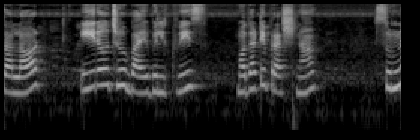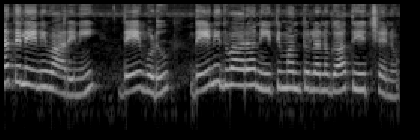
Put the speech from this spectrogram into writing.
ద లాడ్ ఈరోజు బైబిల్ క్విజ్. మొదటి ప్రశ్న. సున్నతి లేని వారిని దేవుడు దేని ద్వారా నీతిమంతులనుగా తీర్చెను?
